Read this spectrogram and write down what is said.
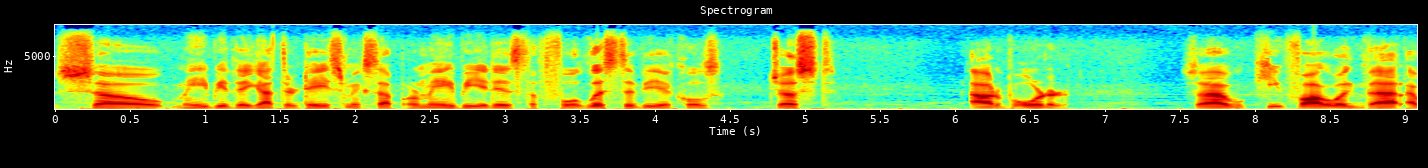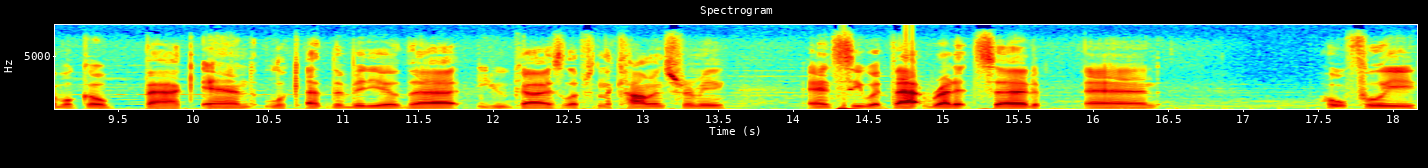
So maybe they got their dates mixed up or maybe it is the full list of vehicles just out of order. So I will keep following that. I will go back and look at the video that you guys left in the comments for me and see what that Reddit said and hopefully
